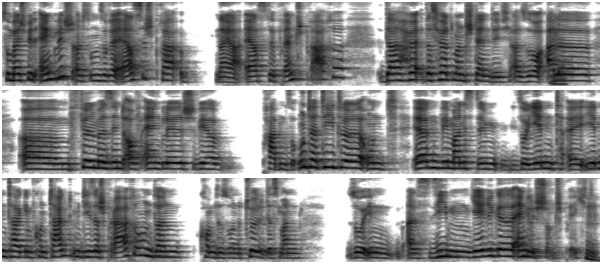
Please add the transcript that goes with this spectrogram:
zum Beispiel Englisch als unsere erste Sprache, naja, erste Fremdsprache, da hört, das hört man ständig. Also alle ähm, Filme sind auf Englisch, wir haben so Untertitel und irgendwie man ist im, so jeden, äh, jeden Tag im Kontakt mit dieser Sprache und dann kommt es so natürlich, dass man so in, als Siebenjährige Englisch schon spricht. Hm.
